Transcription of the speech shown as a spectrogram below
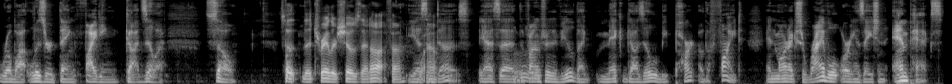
robot lizard thing fighting Godzilla. So. So but, the trailer shows that off, huh? Yes, wow. it does. Yes, uh, the final trailer revealed that Mecha Godzilla will be part of the fight, and Monarch's rival organization, Apex,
